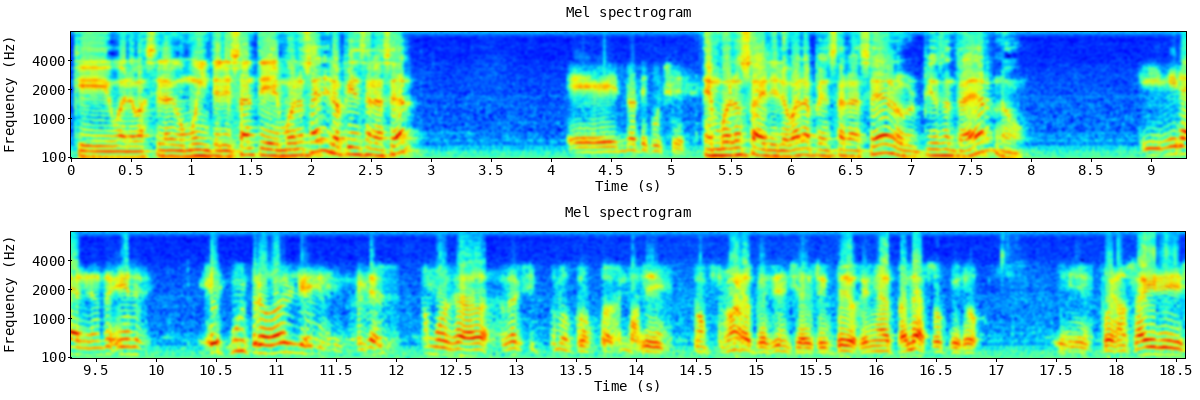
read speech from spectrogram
que bueno, va a ser algo muy interesante. ¿En Buenos Aires lo piensan hacer? Eh, no te escuché. ¿En Buenos Aires lo van a pensar hacer o piensan traer? No. Y mira, en, en, es muy probable, vamos a ver si podemos confirmar, eh, confirmar la presencia del secretario general Palazzo, pero eh, Buenos Aires,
